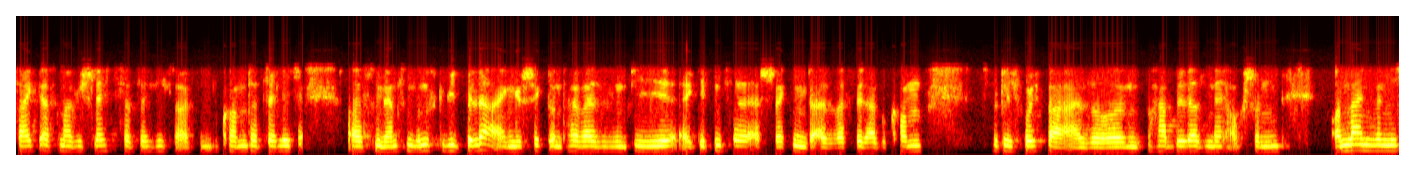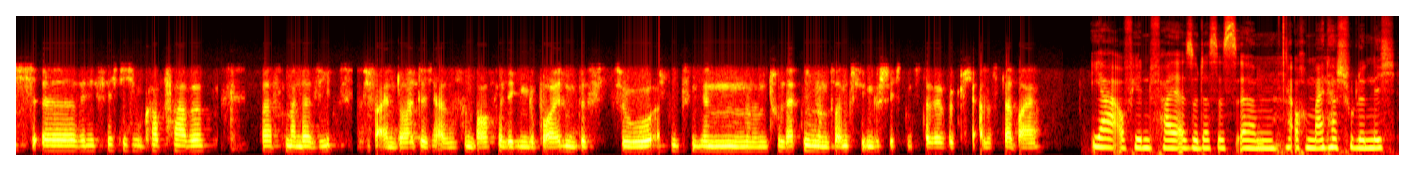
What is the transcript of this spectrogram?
zeigt erstmal, wie schlecht es tatsächlich läuft. Wir bekommen tatsächlich aus dem ganzen Bundesgebiet Bilder eingeschickt und teilweise sind die Ergebnisse erschreckend. Also was wir da bekommen, ist wirklich furchtbar. Also ein paar Bilder sind ja auch schon online, wenn ich äh, wenn ich es richtig im Kopf habe. Was man da sieht, ist eindeutig. Also von baufälligen Gebäuden bis zu funktionierenden Toiletten und sonstigen Geschichten ist da wirklich alles dabei. Ja, auf jeden Fall. Also das ist ähm, auch in meiner Schule nicht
